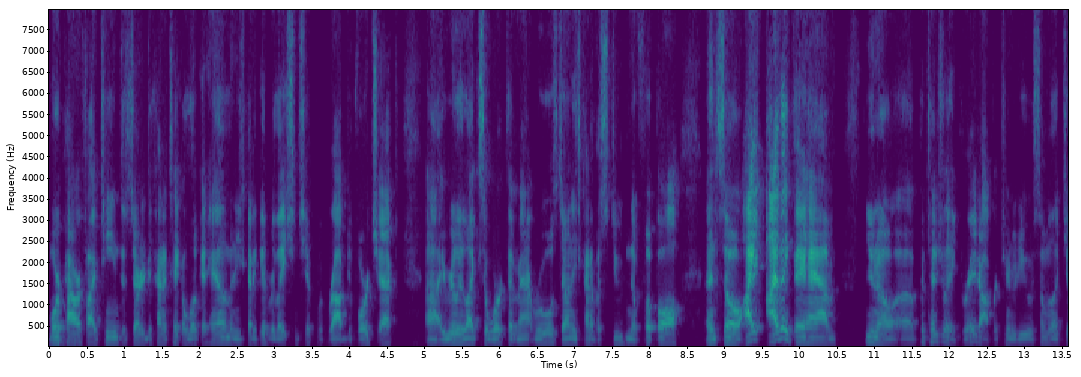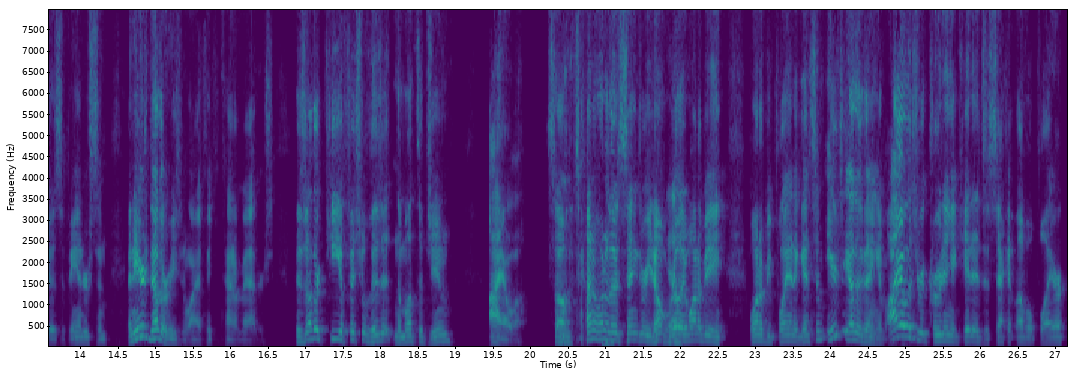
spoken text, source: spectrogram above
more Power Five teams have started to kind of take a look at him, and he's got a good relationship with Rob Dvorak. Uh, he really likes the work that Matt Rhule's done. He's kind of a student of football, and so I I think they have you know uh, potentially a great opportunity with someone like Joseph Anderson. And here's another reason why I think it kind of matters. His other key official visit in the month of June, Iowa. So hmm. it's kind of one of those things where you don't yeah. really want to be want to be playing against them. Here's the other thing: if Iowa's recruiting a kid as a second level player,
